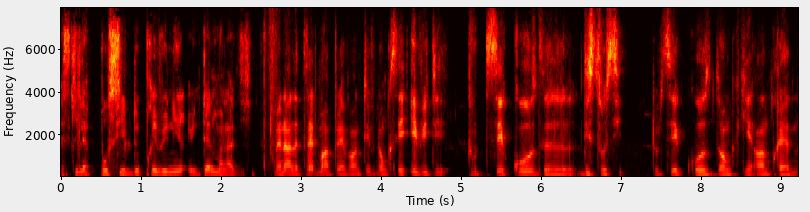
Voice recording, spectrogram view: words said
Est-ce qu'il est possible de prévenir une telle maladie? Maintenant, le traitement préventif, donc, c'est éviter toutes ces causes de dystocie toutes ces causes donc qui entraînent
